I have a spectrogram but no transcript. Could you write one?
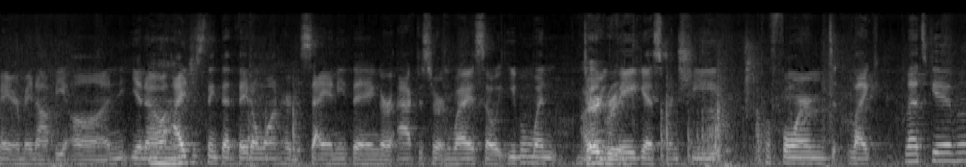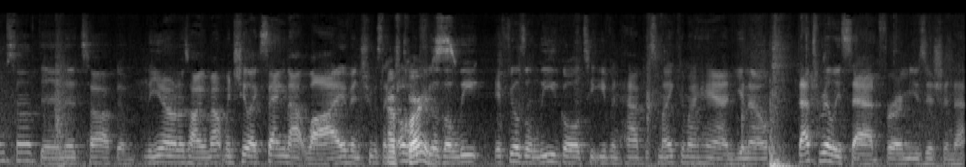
may or may not be on. You know, Mm-hmm. I just think that they don't want her to say anything or act a certain way. So even when during. Vegas when she performed like. Let's give them something to talk of. You know what I'm talking about? When she like sang that live, and she was like, Of "Oh, course. it feels ille- it feels illegal to even have this mic in my hand." You know, that's really sad for a musician to,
